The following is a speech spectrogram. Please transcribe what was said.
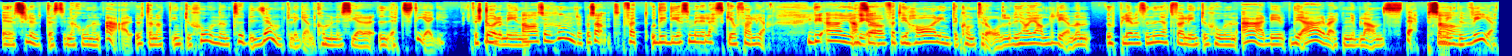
eh, slutdestinationen är, utan att intuitionen typ egentligen kommunicerar i ett steg. Förstår du min... Ja, alltså 100 procent. Och det är det som är det läskiga att följa. Det är ju alltså, det. För att vi har inte kontroll, vi har ju aldrig det. Men upplevelsen i att följa intuitionen är, det, det är verkligen ibland stepp som ja. vi inte vet.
